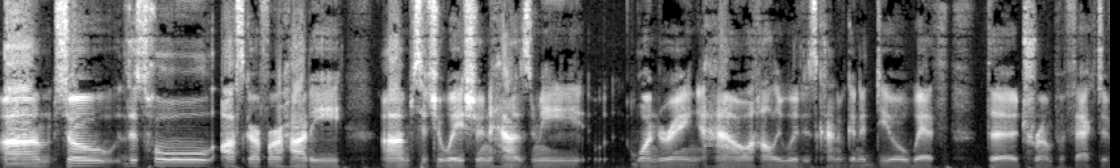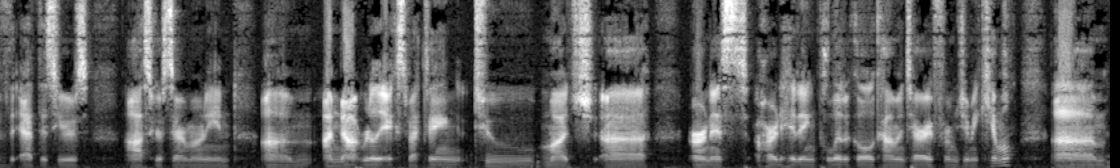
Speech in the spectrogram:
um, so this whole Asghar Farhadi um, situation has me wondering how Hollywood is kind of going to deal with the Trump effect of at this year's Oscar ceremony. And um, I'm not really expecting too much. Uh, earnest, hard hitting political commentary from Jimmy Kimmel. Um,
